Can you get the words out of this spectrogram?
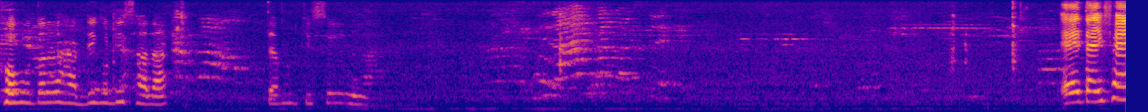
কবুতরের হাড্ডি গুড্ডি ছাড়া তেমন কিছুই নেই। এই তাইফে।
